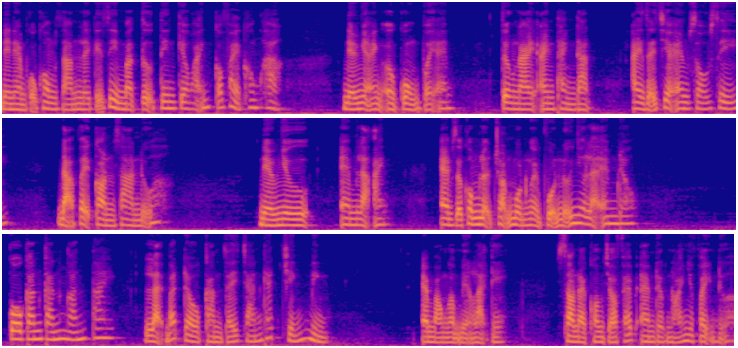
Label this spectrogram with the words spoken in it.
Nên em cũng không dám lấy cái gì mà tự tin kêu anh, có phải không hả? Nếu như anh ở cùng với em, tương lai anh thành đạt, anh sẽ chịu em xấu xí. Đã vậy còn già nữa. Nếu như em là anh, em sẽ không lựa chọn một người phụ nữ như là em đâu. Cô cắn cắn ngón tay, lại bắt đầu cảm thấy chán ghét chính mình. Em mau ngậm miệng lại đi. Sau này không cho phép em được nói như vậy nữa.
